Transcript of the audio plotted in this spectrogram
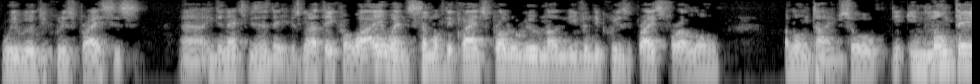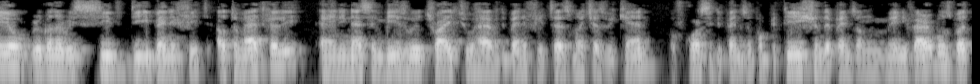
we will decrease prices uh, in the next business day. It's to take a while, when some of the clients probably will not even decrease the price for a long a long time. So in long tail, we're to receive the benefit automatically, and in SMBs, we'll try to have the benefits as much as we can. Of course, it depends on competition, depends on many variables, but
